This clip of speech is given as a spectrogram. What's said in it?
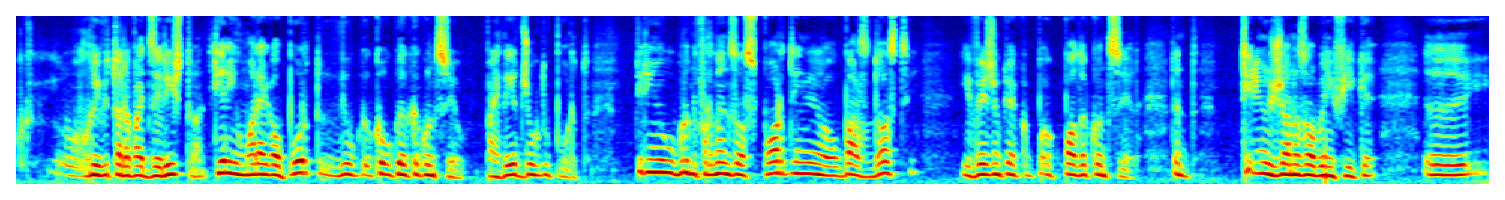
que o Rio Vitória vai dizer isto. Tirem o Marega ao Porto, viu o que, que aconteceu. Para a ideia de jogo do Porto. Tirem o Bruno Fernandes ao Sporting, ao Base Dosti e vejam o que, é que pode acontecer. Portanto, tirem os Jonas ao Benfica. Uh,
